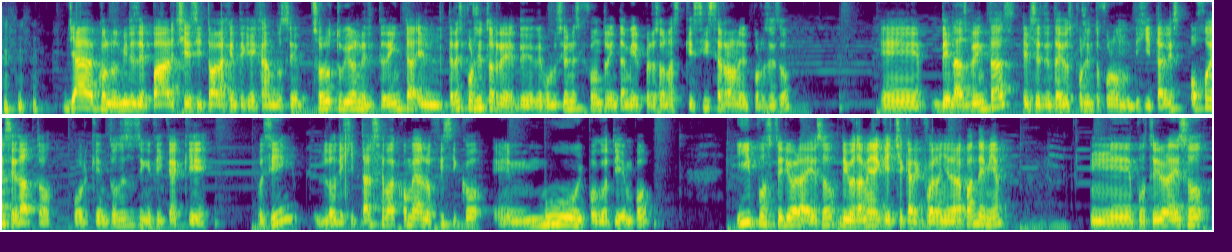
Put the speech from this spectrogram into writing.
ya con los miles de parches y toda la gente quejándose, solo tuvieron el, 30, el 3% de devoluciones, que fueron 30 mil personas que sí cerraron el proceso. Eh, de las ventas, el 72% fueron digitales. Ojo a ese dato, porque entonces eso significa que pues sí, lo digital se va a comer a lo físico en muy poco tiempo. Y posterior a eso, digo, también hay que checar que fue el año de la pandemia. Eh, posterior a eso,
